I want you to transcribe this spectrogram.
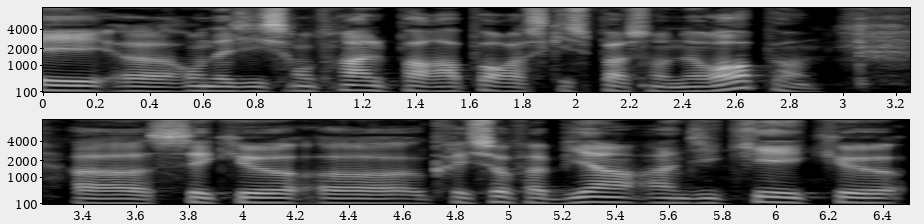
et en Asie centrale par rapport à ce qui se passe en Europe. c'est que Christophe a bien indiqué que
